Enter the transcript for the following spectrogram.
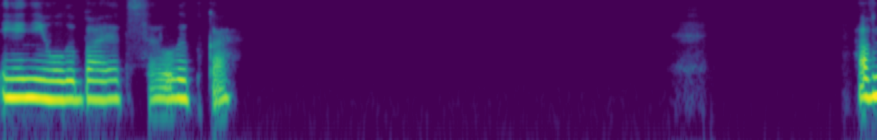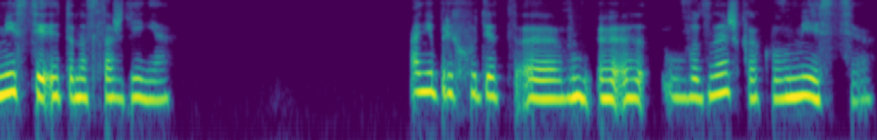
и они улыбаются, улыбка. А вместе это наслаждение. Они приходят, э, э, вот знаешь, как вместе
